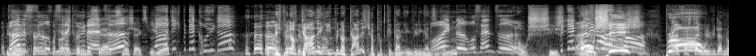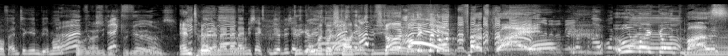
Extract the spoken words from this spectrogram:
Und da Nee. bist du, bist von du der Ich grüne bis jetzt Ente? nicht Ja, ich bin der Grüne. Ja, Ich bin noch gar nicht, ich bin noch gar nicht kaputt gegangen irgendwie die ganze Runde. Freunde, wo ist Ente? Oh, sheesh. Oh, sheesh! Bro! will wieder nur auf Ente gehen, wie immer. Oh nein, ich explodiere? Jungs. Ente. Nein, nein, nein, nein, nein, nicht explodieren, nicht explodieren. Oh mein Gott, stark. Den ich Stark. Und ich bin unten. First try! Oh. Ich. Oh mein Gott, was?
